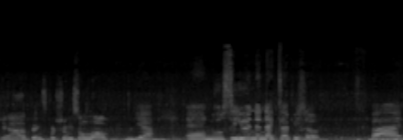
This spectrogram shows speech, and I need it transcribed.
Yeah, thanks for showing some love. Yeah, and we'll see you in the next episode. Bye.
